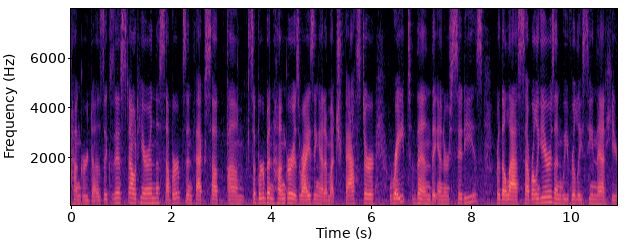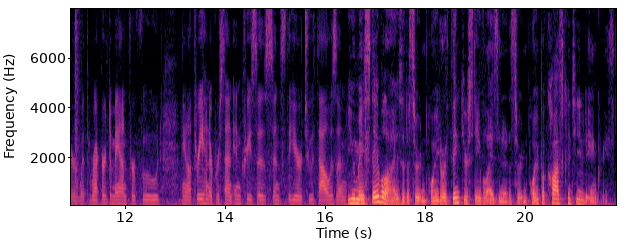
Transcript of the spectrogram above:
Hunger does exist out here in the suburbs. In fact, sub, um, suburban hunger is rising at a much faster rate than the inner cities for the last several years, and we've really seen that here with record demand for food. You know, 300% increases since the year 2000. You may stabilize at a certain point or think you're stabilizing at a certain point, but costs continue to increase.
